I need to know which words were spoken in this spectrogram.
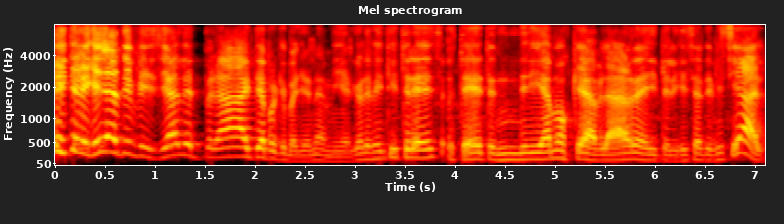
Inteligencia artificial de práctica, porque mañana miércoles 23 ustedes tendríamos que hablar de inteligencia artificial.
